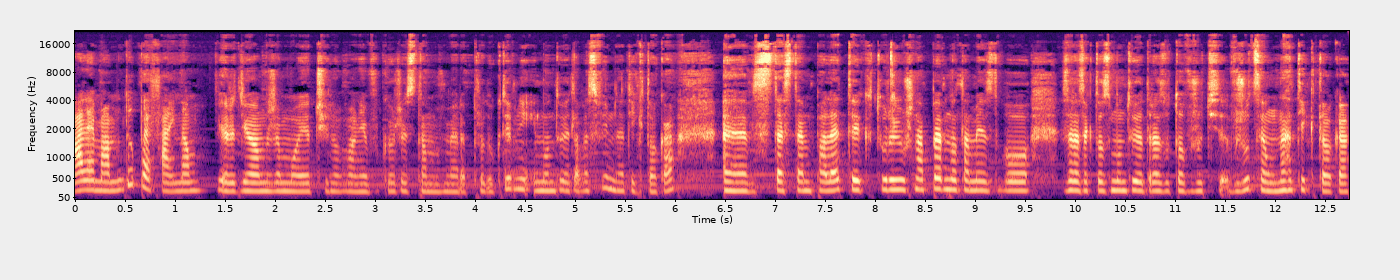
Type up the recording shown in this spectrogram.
Ale mam dupę fajną. Stwierdziłam, że moje chillowanie wykorzystam w miarę produktywnie i montuję dla Was film na TikToka e, z testem palety, który już na pewno tam jest, bo zaraz jak to zmontuję od razu to wrzuć, wrzucę na TikToka,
